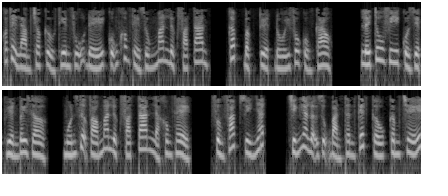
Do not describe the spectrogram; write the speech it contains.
có thể làm cho cửu thiên vũ đế cũng không thể dùng man lực phá tan, cấp bậc tuyệt đối vô cùng cao. Lấy tu vi của Diệp Huyền bây giờ, muốn dựa vào man lực phá tan là không thể, phương pháp duy nhất, chính là lợi dụng bản thân kết cấu cấm chế,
